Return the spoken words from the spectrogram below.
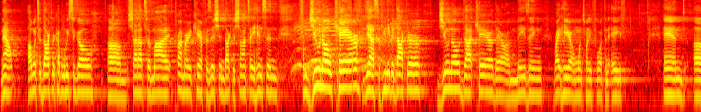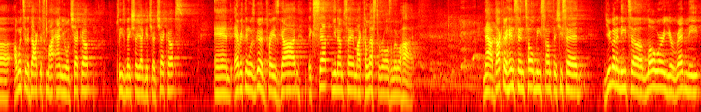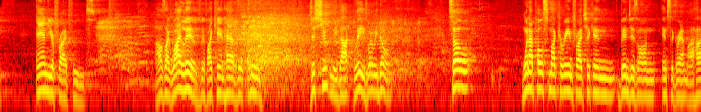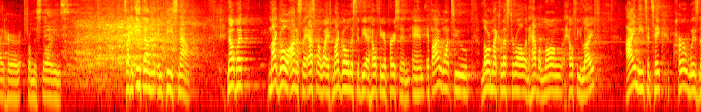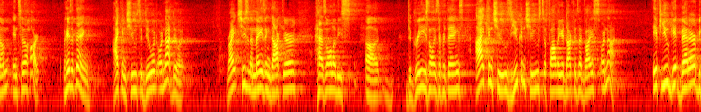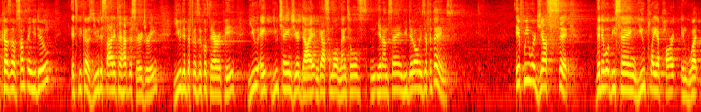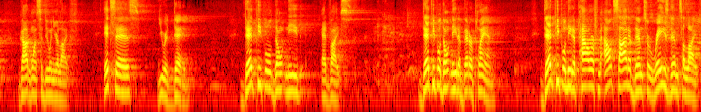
Now, I went to the doctor a couple of weeks ago. Um, shout out to my primary care physician, Dr. Shante Henson from Juno Care. Yes, if you need a doctor, juno.care. They are amazing right here on 124th and 8th. And uh, I went to the doctor for my annual checkup. Please make sure y'all get your checkups. And everything was good, praise God, except, you know I'm saying, my cholesterol is a little high. now, Dr. Henson told me something. She said, You're to need to lower your red meat and your fried foods. I was like, Why live if I can't have this? I mean, just shoot me, Doc, please. What are we doing? So, when I post my Korean fried chicken binges on Instagram, I hide her from the stories so I can eat them in peace now. No, but my goal, honestly, ask my wife, my goal is to be a healthier person. And if I want to lower my cholesterol and have a long, healthy life, I need to take her wisdom into heart. But here's the thing I can choose to do it or not do it, right? She's an amazing doctor, has all of these uh, degrees and all these different things. I can choose, you can choose to follow your doctor's advice or not. If you get better because of something you do, it's because you decided to have the surgery, you did the physical therapy, you, ate, you changed your diet and got some more lentils, you know what I'm saying? You did all these different things. If we were just sick, then it would be saying you play a part in what God wants to do in your life. It says you are dead. Dead people don't need advice. Dead people don't need a better plan. Dead people need a power from outside of them to raise them to life.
